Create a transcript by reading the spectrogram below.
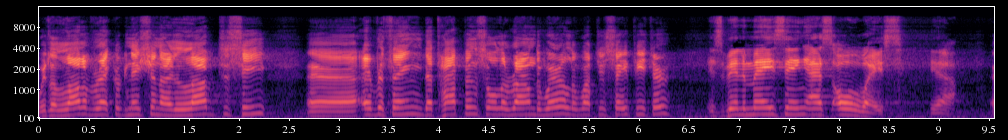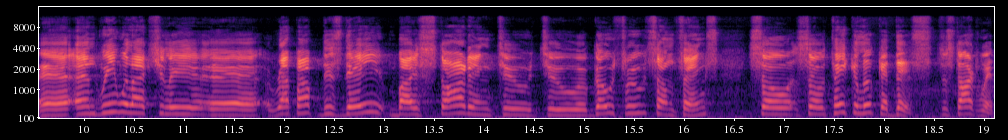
with a lot of recognition. I love to see everything that happens all around the world. And what you say, Peter? It's been amazing as always. Yeah. Uh, and we will actually uh, wrap up this day by starting to to go through some things. So so take a look at this to start with.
